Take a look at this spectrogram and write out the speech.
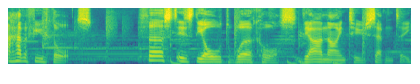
I have a few thoughts. First is the old workhorse, the R9 270.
